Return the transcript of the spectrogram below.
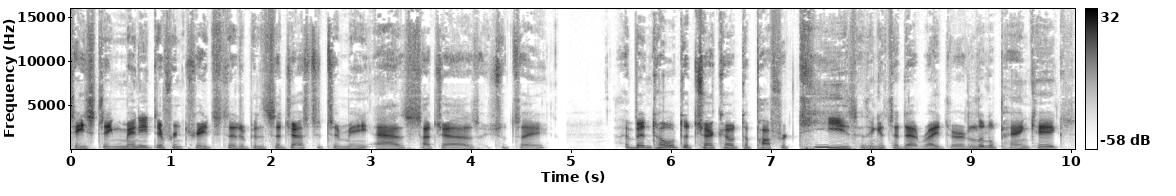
tasting many different treats that have been suggested to me, as such as, I should say. I've been told to check out the poffertjes. I think I said that right. They're little pancakes.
